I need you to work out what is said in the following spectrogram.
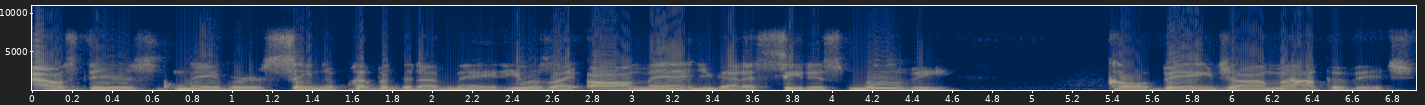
downstairs neighbor seen the puppet that I made. He was like, "Oh man, you got to see this movie called Being John Malkovich."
